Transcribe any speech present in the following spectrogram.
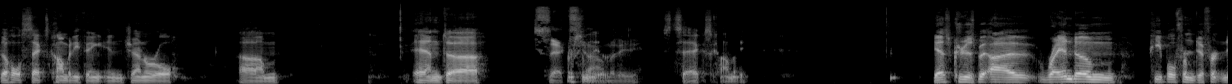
the whole sex comedy thing in general um and uh sex Where's some of the comedy. sex comedy. Yes, Cruz, but uh, random people from different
